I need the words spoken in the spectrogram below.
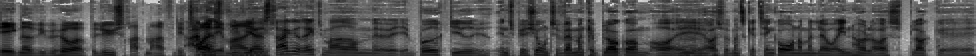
det er ikke noget, vi behøver at belyse ret meget, for det Ej, tror jeg, det er meget Vi har snakket rigtig meget om, øh, både givet inspiration til, hvad man kan blogge om, og øh, mm. også, hvad man skal tænke over, når man laver indhold, og også blog øh,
